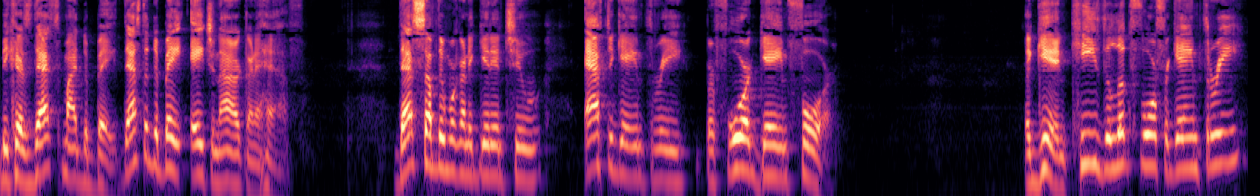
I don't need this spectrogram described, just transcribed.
because that's my debate. That's the debate H and I are going to have. That's something we're going to get into after game three, before game four. Again, keys to look for for game three.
